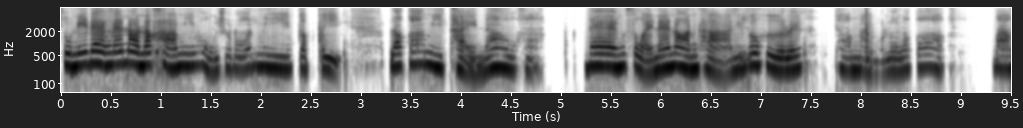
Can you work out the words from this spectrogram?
สูตรนี้แดงแน่นอนนะคะ มีผงชูรส มีกะปิ แล้วก็มีไข่เน่าค่ะ แดงสวยแน่นอนค่ะ อันนี้ก็คือเล็กทำใหม่หมดเลยแล้วก็บาง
